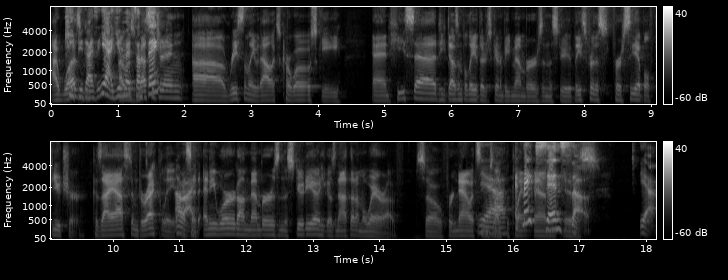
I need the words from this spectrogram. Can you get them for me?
i was you guys yeah you I heard something? messaging uh recently with alex karwoski and he said he doesn't believe there's going to be members in the studio, at least for the foreseeable future. Because I asked him directly. All I right. said, "Any word on members in the studio?" He goes, "Not that I'm aware of." So for now, it seems yeah. like the plan. It makes sense, is, though. Yeah,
